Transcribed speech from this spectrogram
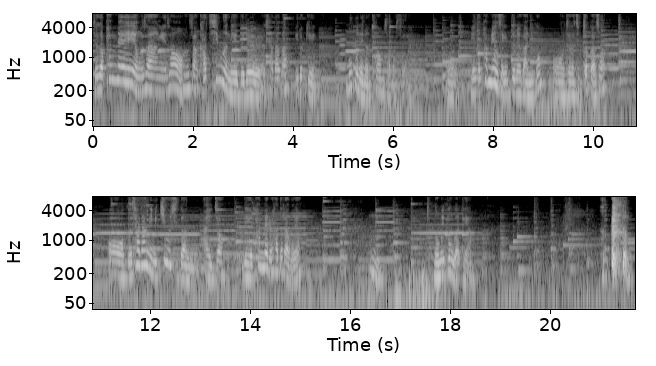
제가 판매 영상에서 항상 갓 심은 애들을 사다가 이렇게 묵은 애는 처음 사봤어요. 어, 얘는 판매 영상에 뜬 애가 아니고, 어, 제가 직접 가서, 어, 그 사장님이 키우시던 아이죠. 네, 판매를 하더라고요. 음, 너무 이쁜 것 같아요.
